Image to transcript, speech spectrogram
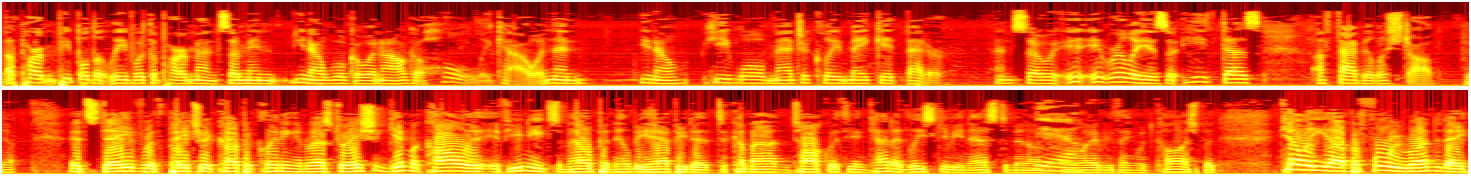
apartment people that leave with apartments, I mean, you know, we'll go in and I'll go, holy cow. And then, you know, he will magically make it better. And so it, it really is. A, he does a fabulous job. Yep. It's Dave with Patriot Carpet Cleaning and Restoration. Give him a call if you need some help, and he'll be happy to, to come out and talk with you and kind of at least give you an estimate on, Yeah. on what everything would cost. But Kelly, uh, before we run today,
